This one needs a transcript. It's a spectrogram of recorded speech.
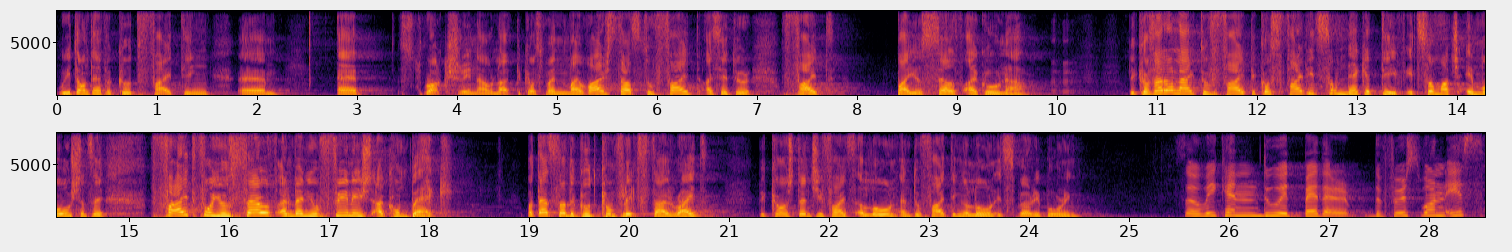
we don't have a good fighting um, uh, structure in our life. Because when my wife starts to fight, I say to her, fight by yourself, I go now. Because I don't like to fight, because fight is so negative, it's so much emotion. Say, fight for yourself, and when you finish, I come back. But that's not a good conflict style, right? Because then she fights alone, and to fighting alone, it's very boring. So we can do it better. The first one is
